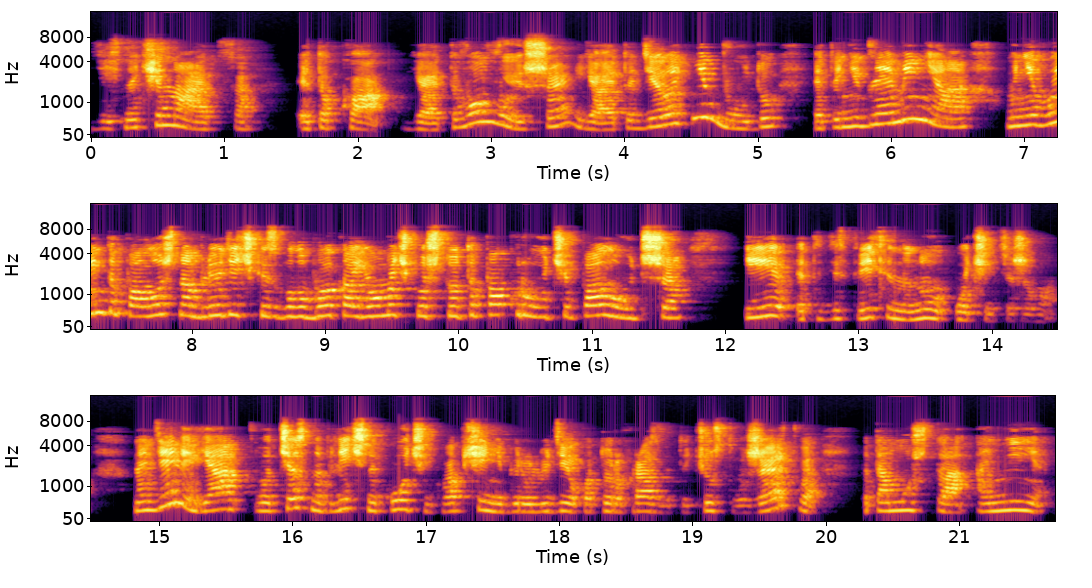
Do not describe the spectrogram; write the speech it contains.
Здесь начинается это как? Я этого выше, я это делать не буду, это не для меня. Мне вынь да положь на блюдечке с голубой каемочкой что-то покруче, получше. И это действительно, ну, очень тяжело. На деле я, вот честно, в личный коучинг вообще не беру людей, у которых развито чувство жертвы, потому что они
